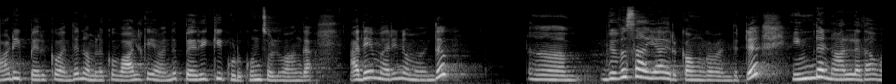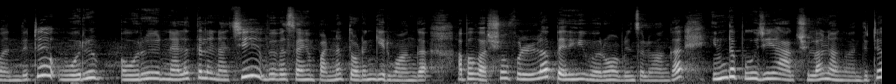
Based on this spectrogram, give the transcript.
ஆடி பெருக்கு வந்து நம்மளுக்கு வாழ்க்கையை வந்து பெருக்கி கொடுக்குன்னு சொல்லுவாங்க. அதே மாதிரி நம்ம வந்து விவசாயியாக இருக்கவங்க வந்துட்டு இந்த நாளில் தான் வந்துட்டு ஒரு ஒரு நிலத்துல நச்சு விவசாயம் பண்ண தொடங்கிடுவாங்க அப்போ வருஷம் ஃபுல்லாக பெருகி வரும் அப்படின்னு சொல்லுவாங்க. இந்த பூஜையை ஆக்சுவலாக நாங்கள் வந்துட்டு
